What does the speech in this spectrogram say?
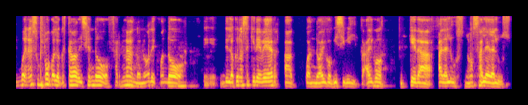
Bueno, es un poco lo que estaba diciendo Fernando, ¿no? De cuando, eh, de lo que no se quiere ver a cuando algo visible, algo queda a la luz, ¿no? Sale a la luz.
